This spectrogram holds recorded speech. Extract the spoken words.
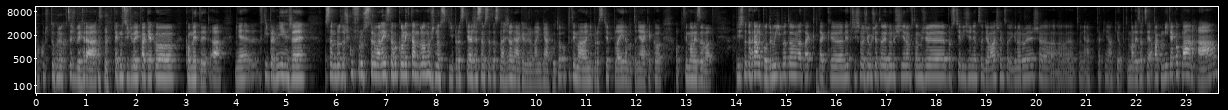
pokud tu hru chceš vyhrát, tak musíš být fakt jako committed. A mě v té první hře jsem byl trošku frustrovaný z toho, kolik tam bylo možností prostě a že jsem se to snažil nějak, že najít nějakou to optimální prostě play nebo to nějak jako optimalizovat. Když jsme to hráli po druhý potom a tak, tak eh, mi přišlo, že už je to jednodušší jenom v tom, že prostě víš, že něco děláš, něco ignoruješ a to nějak, tak nějaký optimalizace a pak mít jako plán A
